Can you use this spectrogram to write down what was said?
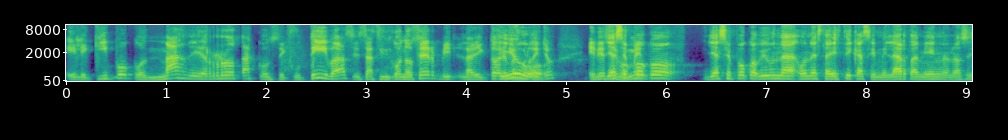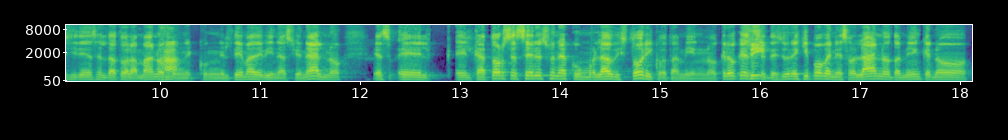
el equipo con más derrotas consecutivas, o sea, sin conocer la victoria, mejor dicho, en ese hace momento. poco, ya hace poco había una, una estadística similar también, no sé si tienes el dato a la mano, con, con el tema de binacional, ¿no? Es el, el 14-0 es un acumulado histórico también, ¿no? Creo que Sí. es desde un equipo venezolano también que no...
